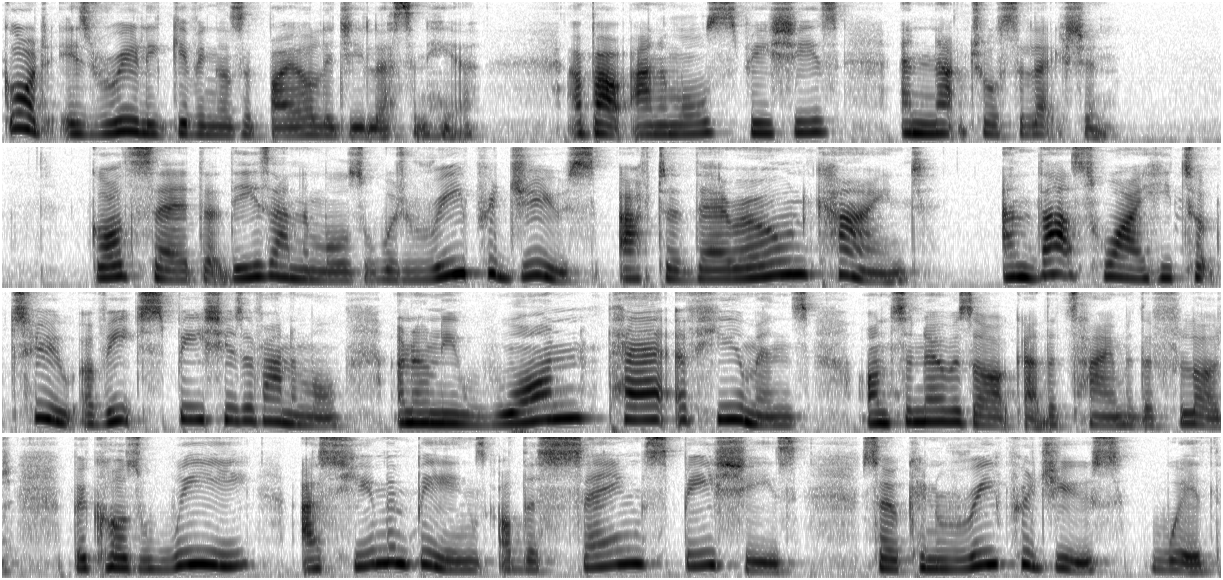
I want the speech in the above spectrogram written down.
God is really giving us a biology lesson here about animals, species, and natural selection. God said that these animals would reproduce after their own kind and that's why he took two of each species of animal and only one pair of humans onto Noah's Ark at the time of the flood, because we, as human beings, are the same species, so can reproduce with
